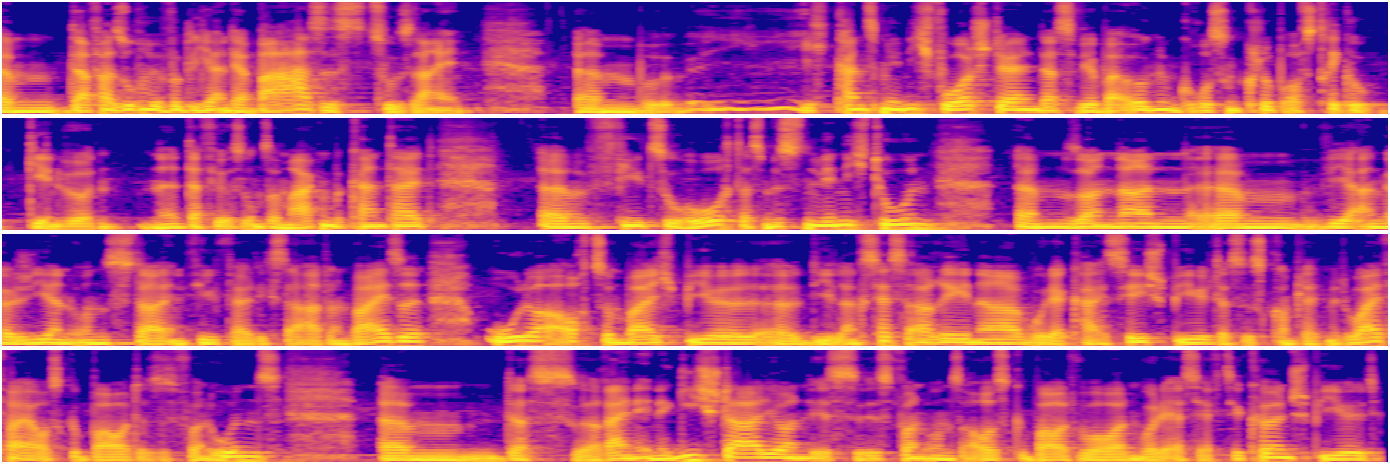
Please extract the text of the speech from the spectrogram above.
Ähm, da versuchen wir wirklich an der Basis zu sein. Ähm, ich kann es mir nicht vorstellen, dass wir bei irgendeinem großen Club aufs Trikot gehen würden. Ne? Dafür ist unsere Markenbekanntheit viel zu hoch. Das müssten wir nicht tun, ähm, sondern ähm, wir engagieren uns da in vielfältigster Art und Weise. Oder auch zum Beispiel äh, die Lanxess Arena, wo der KSC spielt. Das ist komplett mit Wi-Fi ausgebaut. Das ist von uns. Ähm, das reine Energiestadion ist, ist von uns ausgebaut worden, wo der SFC Köln spielt.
